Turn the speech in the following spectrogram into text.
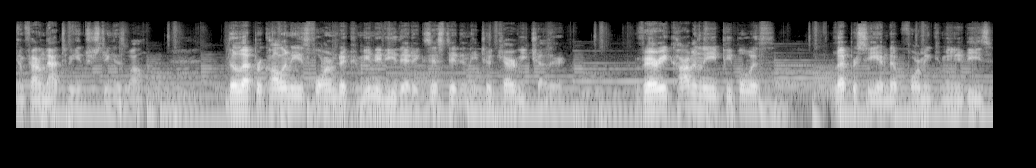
and found that to be interesting as well. The leper colonies formed a community that existed and they took care of each other. Very commonly, people with leprosy end up forming communities,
